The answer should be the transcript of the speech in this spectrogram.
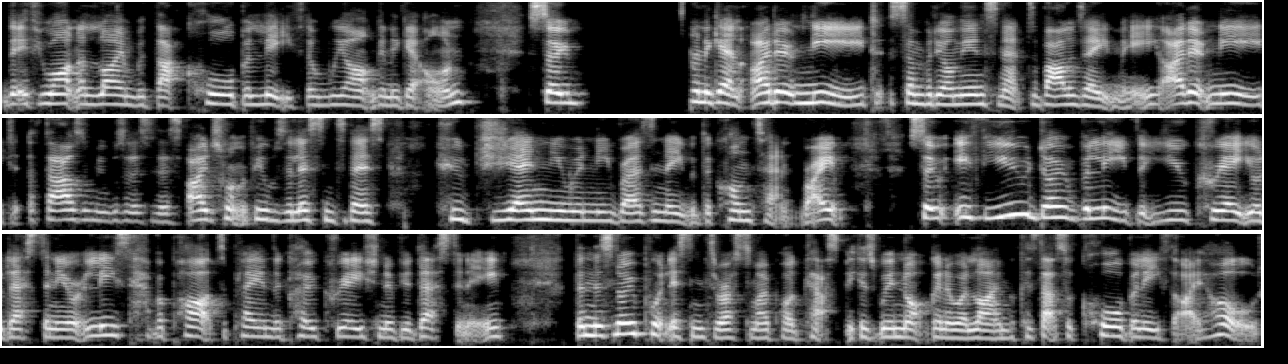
that if you aren't aligned with that core belief, then we aren't going to get on. So and again, I don't need somebody on the internet to validate me. I don't need a thousand people to listen to this. I just want the people to listen to this who genuinely resonate with the content, right? So if you don't believe that you create your destiny or at least have a part to play in the co-creation of your destiny, then there's no point listening to the rest of my podcast because we're not going to align because that's a core belief that I hold.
